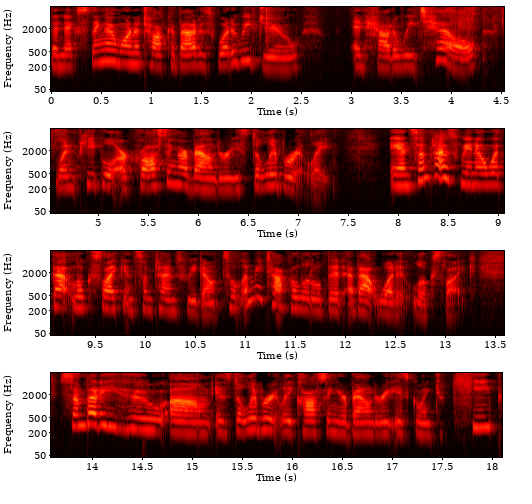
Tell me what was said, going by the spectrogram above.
The next thing I want to talk about is what do we do and how do we tell when people are crossing our boundaries deliberately? And sometimes we know what that looks like and sometimes we don't. So let me talk a little bit about what it looks like. Somebody who um, is deliberately crossing your boundary is going to keep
